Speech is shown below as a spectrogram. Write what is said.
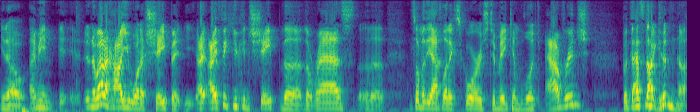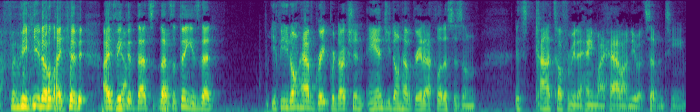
you know, I mean, it, no matter how you want to shape it, I, I think you can shape the the RAS, the some of the athletic scores to make him look average, but that's not good enough. I mean, you know, like I think Yeah. that that's that's the thing is that if you don't have great production and you don't have great athleticism, it's kind of tough for me to hang my hat on you at 17.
